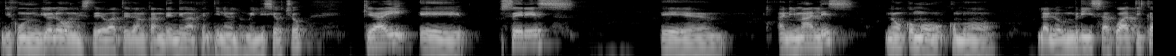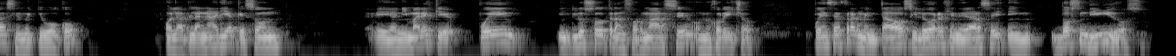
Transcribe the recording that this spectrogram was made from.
dijo un biólogo en este debate tan candente en Argentina en el 2018, que hay eh, seres animales, ¿no? Como, como la lombriz acuática, si no me equivoco, o la planaria, que son animales que pueden incluso transformarse, o mejor dicho, pueden ser fragmentados y luego regenerarse en dos individuos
